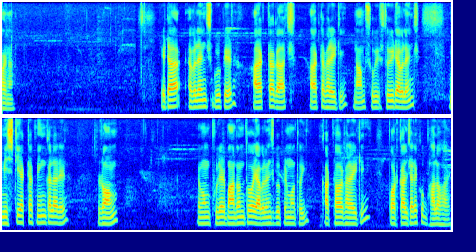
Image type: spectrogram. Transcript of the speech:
হয় না। এটা অ্যাভালাঞ্চ গ্রুপের আর একটা গাছ আর একটা ভ্যারাইটি নাম সুইট অ্যাভালাঞ্চ মিষ্টি একটা পিঙ্ক কালারের রং এবং ফুলের বাঁধন তো অ্যাভালাঞ্চ গ্রুপের মতোই। কাঠফ্লাওয়ার ভ্যারাইটি পট কালচারে খুব ভালো হয়।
